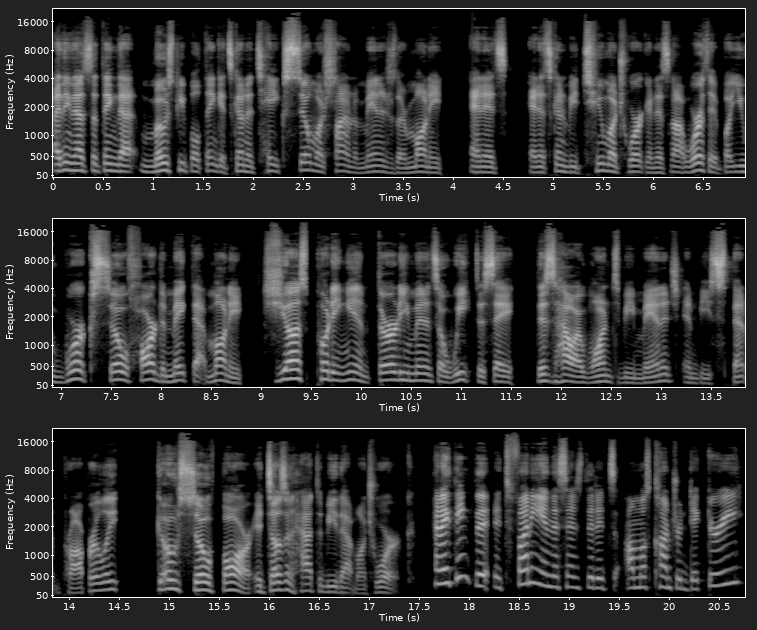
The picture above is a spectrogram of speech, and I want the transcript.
I think that's the thing that most people think it's going to take so much time to manage their money and it's and it's going to be too much work and it's not worth it, but you work so hard to make that money just putting in 30 minutes a week to say this is how I want it to be managed and be spent properly goes so far. It doesn't have to be that much work. And I think that it's funny in the sense that it's almost contradictory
